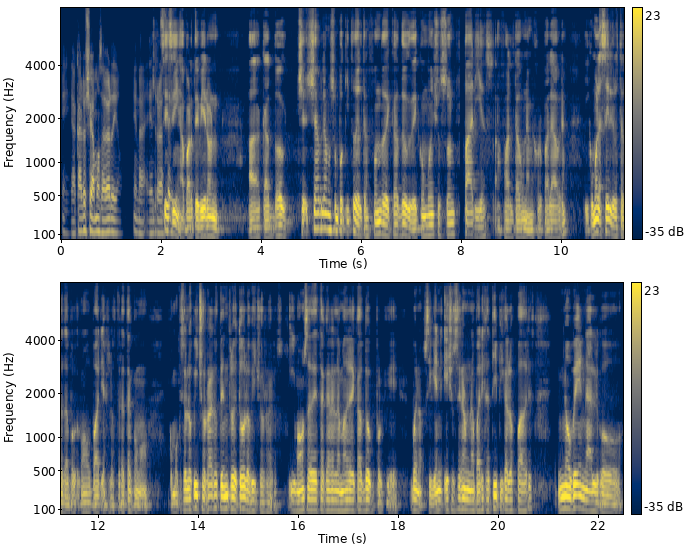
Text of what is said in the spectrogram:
eh, acá lo llegamos a ver, digamos, en la, dentro de la Sí, serie. sí, aparte vieron a Cat Dog. Ya, ya hablamos un poquito del trasfondo de Cat Dog, de cómo ellos son parias, a falta de una mejor palabra, y cómo la serie los trata como parias, los trata como, como que son los bichos raros dentro de todos los bichos raros. Y vamos a destacar a la madre de Cat Dog porque, bueno, si bien ellos eran una pareja típica, los padres, no ven algo,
